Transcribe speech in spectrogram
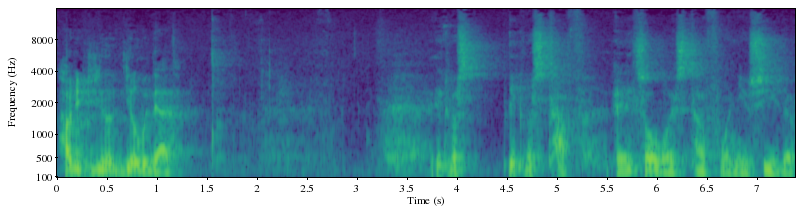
How did you deal with that? It was it was tough. It's always tough when you see the,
